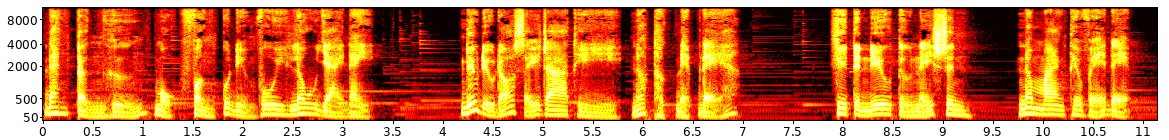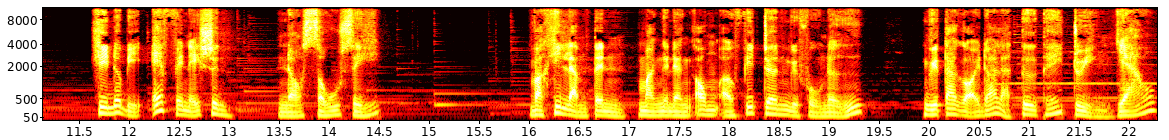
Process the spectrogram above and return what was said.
đang tận hưởng một phần của niềm vui lâu dài này. Nếu điều đó xảy ra thì nó thật đẹp đẽ. Khi tình yêu tự nảy sinh, nó mang theo vẻ đẹp. Khi nó bị ép phải nảy sinh, nó xấu xí và khi làm tình mà người đàn ông ở phía trên người phụ nữ, người ta gọi đó là tư thế truyền giáo.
